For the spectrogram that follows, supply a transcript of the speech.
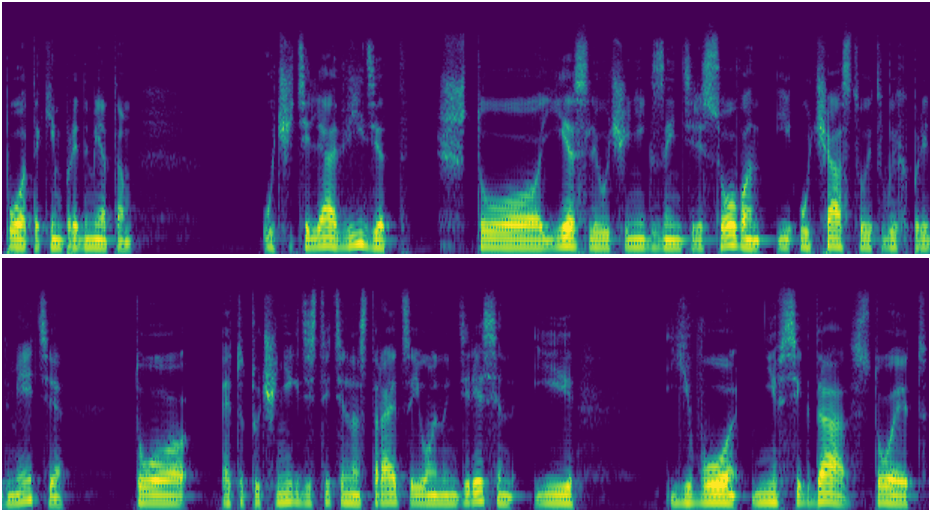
по таким предметам, учителя видят что если ученик заинтересован и участвует в их предмете, то этот ученик действительно старается, и он интересен, и его не всегда стоит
